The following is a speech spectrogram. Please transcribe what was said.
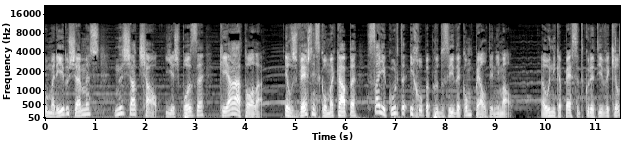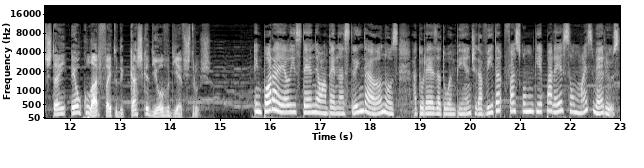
O marido chama-se Nchachao e a esposa Keaatola. Eles vestem-se com uma capa, saia curta e roupa produzida com pele de animal. A única peça decorativa que eles têm é o colar feito de casca de ovo de avestruz. Embora eles tenham apenas 30 anos, a dureza do ambiente da vida faz com que pareçam mais velhos.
